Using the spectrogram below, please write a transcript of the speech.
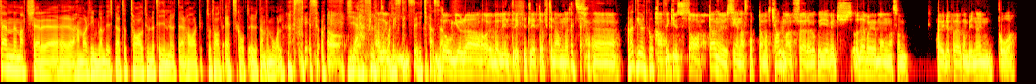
fem matcher eh, han varit inblandad i, spelat totalt 110 minuter, har totalt ett skott utanför mål. det är så ja. jävla alltså, dålig statistik. Alltså. Golgura har ju väl inte riktigt levt upp till namnet. uh, han har ett gult kort. Han fick ju starta nu senast borta mot Kalmar mm. före Vukojevic och det var ju många som höjde på ögonbrynen på.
